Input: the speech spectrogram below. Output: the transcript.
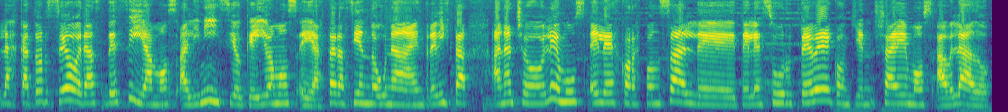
las 14 horas. Decíamos al inicio que íbamos eh, a estar haciendo una entrevista a Nacho Lemus, él es corresponsal de Telesur TV, con quien ya hemos hablado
